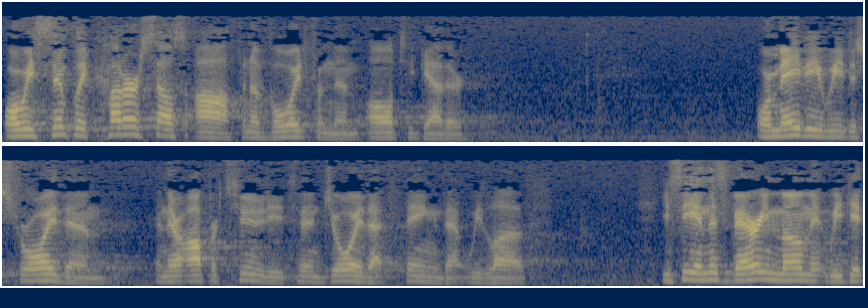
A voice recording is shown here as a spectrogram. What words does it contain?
or we simply cut ourselves off and avoid from them altogether. Or maybe we destroy them and their opportunity to enjoy that thing that we love. You see, in this very moment, we get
